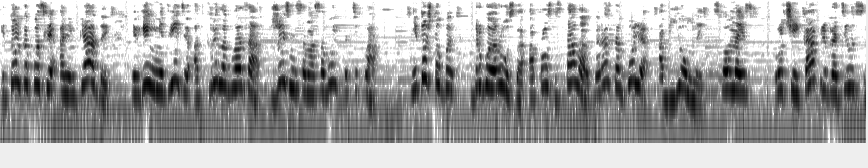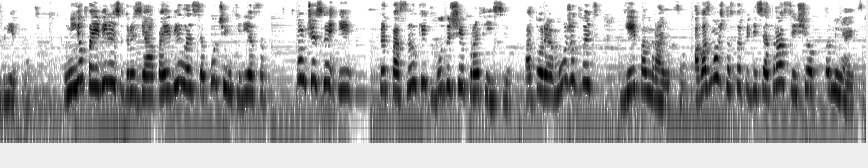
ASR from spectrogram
И только после Олимпиады Евгения Медведева открыла глаза, жизнь сама собой потекла. Не то чтобы другое русло, а просто стала гораздо более объемной, словно из ручейка превратилась в реку. У нее появились друзья, появилась куча интересов, в том числе и предпосылки к будущей профессии, которая, может быть, ей понравится, а возможно 150 раз еще поменяется.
